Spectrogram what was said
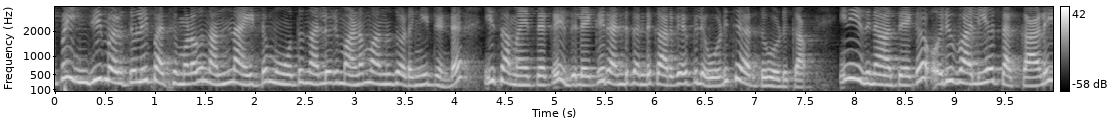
ഇപ്പോൾ ഇഞ്ചിയും വെളുത്തുള്ളിയും പച്ചമുളകും നന്നായിട്ട് മൂത്ത് നല്ലൊരു മണം വന്നു തുടങ്ങിയിട്ടുണ്ട്. ഈ സമയത്തേക്ക് ഇതിലേക്ക് രണ്ട് തണ്ട് കറിവേപ്പില കൂടി ചേർത്ത് കൊടുക്കാം. ഇനി ഇതിനകത്തേക്ക് ഒരു വലിയ തക്കാളി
